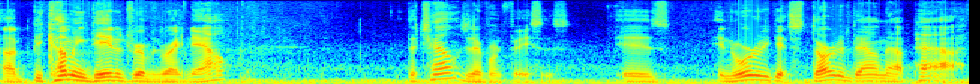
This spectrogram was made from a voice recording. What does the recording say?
uh, becoming data driven right now. The challenge that everyone faces is in order to get started down that path,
